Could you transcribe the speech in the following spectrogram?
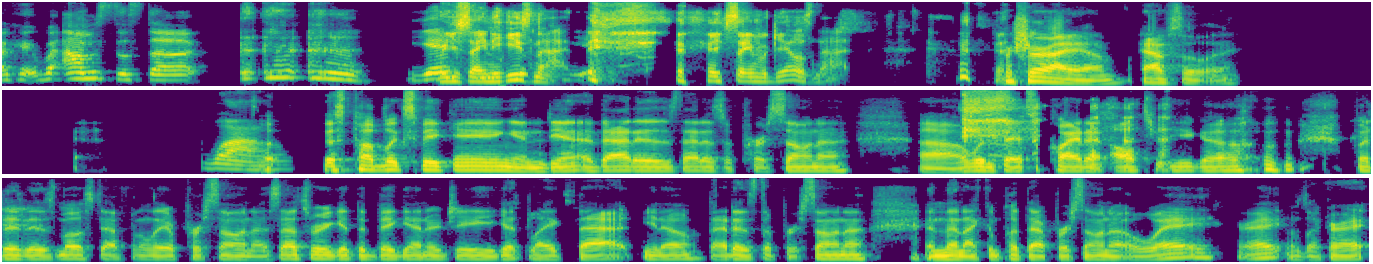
Okay, but I'm still stuck. yes. But you're saying he's not. yeah. you're saying Miguel's not. For sure, I am. Absolutely. Wow. This public speaking and the- that is that is a persona. Uh, I wouldn't say it's quite an alter ego, but it is most definitely a persona. So that's where you get the big energy. You get like that, you know, that is the persona. And then I can put that persona away, right? I was like, all right,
